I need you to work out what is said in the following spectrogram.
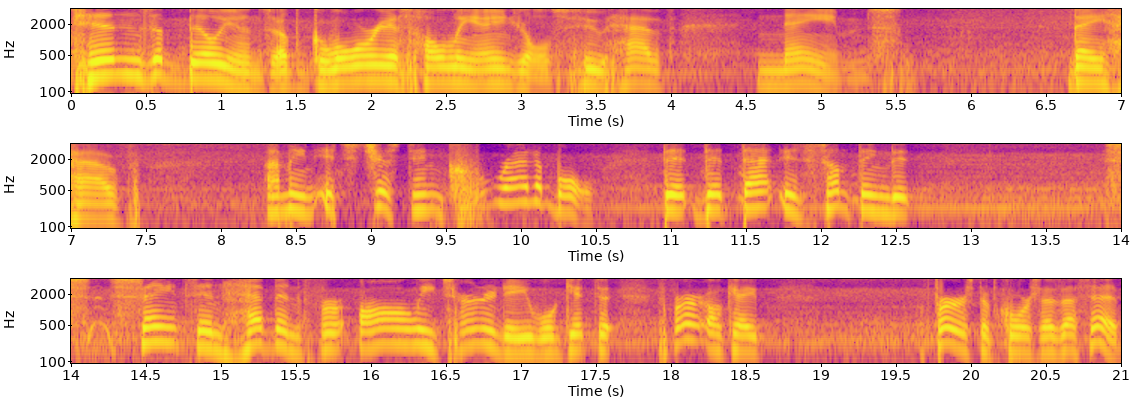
Tens of billions of glorious holy angels who have names. They have, I mean, it's just incredible that that, that is something that s- saints in heaven for all eternity will get to. For, okay, first, of course, as I said,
